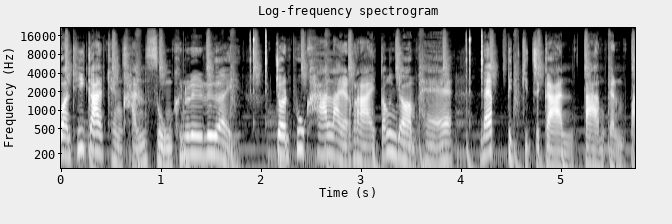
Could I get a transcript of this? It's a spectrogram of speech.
วันที่การแข่งขันสูงขึ้นเรื่อยๆ จนผู้ค้าหลายรายต้องยอมแพ้ และปิดกิจการตามกันไป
